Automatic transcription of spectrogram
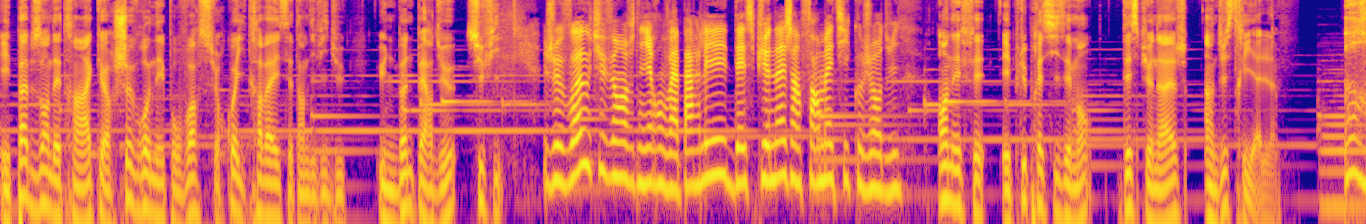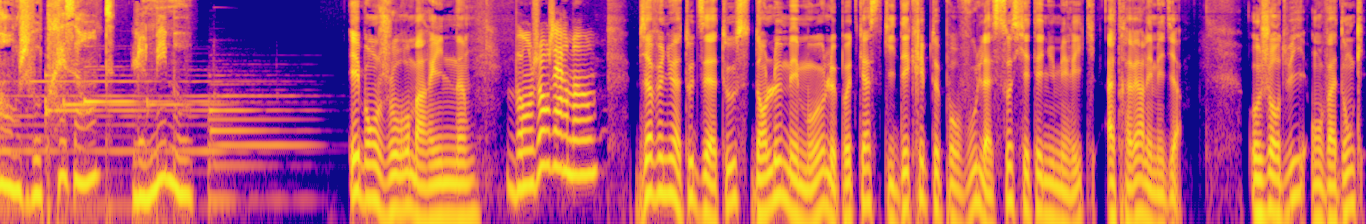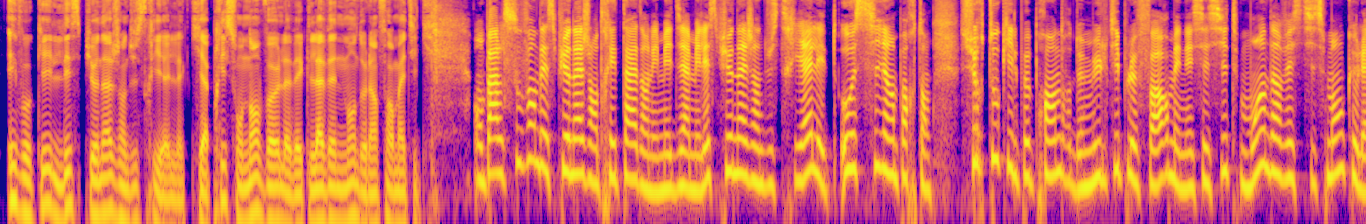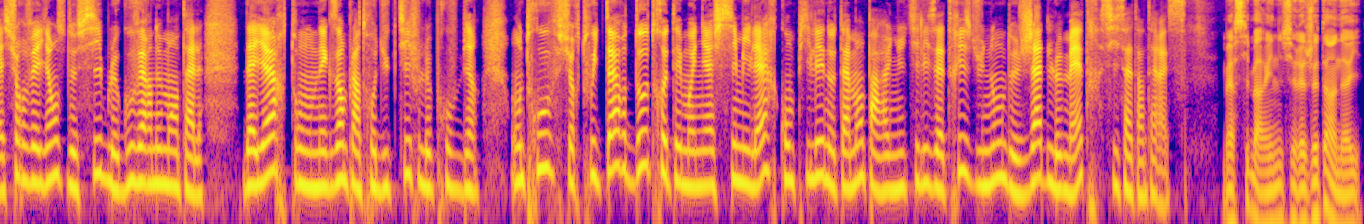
Et pas besoin d'être un hacker chevronné pour voir sur quoi il travaille cet individu. Une bonne paire d'yeux suffit. Je vois où tu veux en venir. On va parler d'espionnage informatique aujourd'hui. En effet, et plus précisément, d'espionnage industriel. Orange vous présente le mémo. Et bonjour Marine. Bonjour Germain. Bienvenue à toutes et à tous dans Le Mémo, le podcast qui décrypte pour vous la société numérique à travers les médias. Aujourd'hui, on va donc évoquer l'espionnage industriel qui a pris son envol avec l'avènement de l'informatique. On parle souvent d'espionnage entre États dans les médias, mais l'espionnage industriel est aussi important, surtout qu'il peut prendre de multiples formes et nécessite moins d'investissement que la surveillance de cibles gouvernementales. D'ailleurs, ton exemple introductif le prouve bien. On trouve sur Twitter d'autres témoignages similaires, compilés notamment par une utilisatrice du nom de Jade Lemaître, si ça t'intéresse. Merci Marine, j'irai jeter un œil.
